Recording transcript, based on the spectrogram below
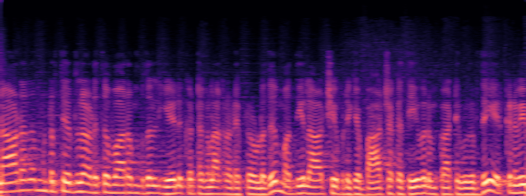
நாடாளுமன்ற தேர்தல் அடுத்த வாரம் முதல் ஏழு கட்டங்களாக நடைபெறவுள்ளது. மத்தியில் ஆட்சியை பிடிக்க பாஜக தீவிரம் காட்டி வருகிறது. ஏற்கனவே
